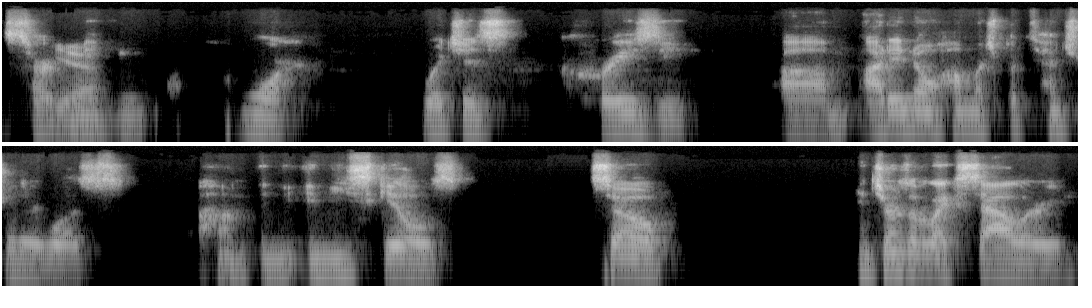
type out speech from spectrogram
Start Yeah. making more, which is crazy. Um, I didn't know how much potential there was um, in, in these skills. So, in terms of like salary,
